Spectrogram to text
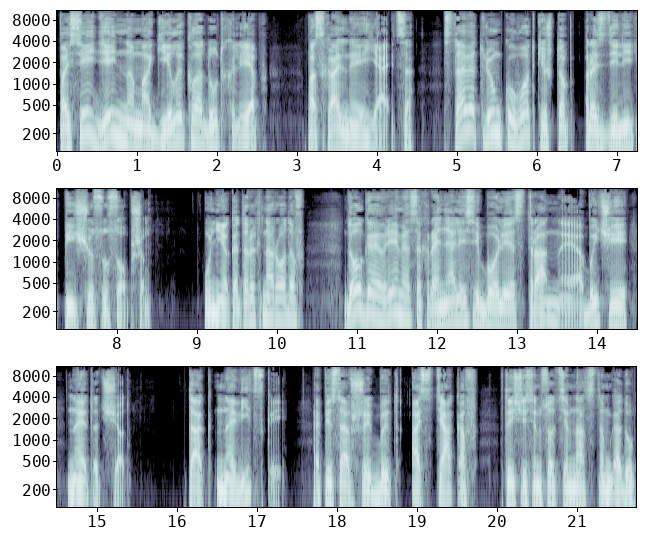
По сей день на могилы кладут хлеб, пасхальные яйца, ставят рюмку водки, чтоб разделить пищу с усопшим. У некоторых народов долгое время сохранялись и более странные обычаи на этот счет. Так Новицкой, описавший быт остяков в 1717 году,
